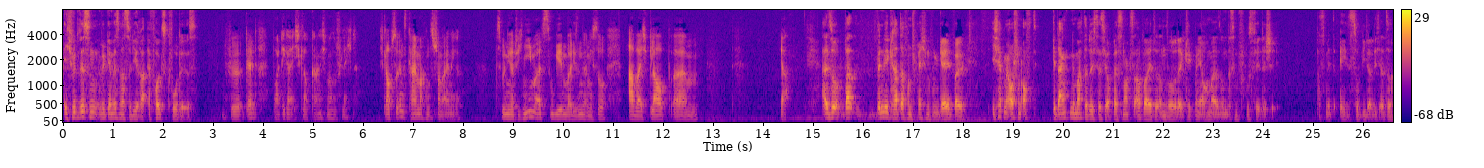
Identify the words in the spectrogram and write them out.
Ich würde wissen, würde gerne wissen, was so die Erfolgsquote ist. Für Geld, boah, Digga, ich glaube gar nicht mal so schlecht. Ich glaube, so insgeheim machen das schon einige. Das würden die natürlich niemals zugeben, weil die sind ja nicht so. Aber ich glaube, ähm, Also, wenn wir gerade davon sprechen, von Geld, weil ich habe mir auch schon oft Gedanken gemacht, dadurch, dass ich auch bei Snox arbeite und so, da kriegt man ja auch immer so ein bisschen Fußfetisch. Was mit, ey, das ist so widerlich. Also,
